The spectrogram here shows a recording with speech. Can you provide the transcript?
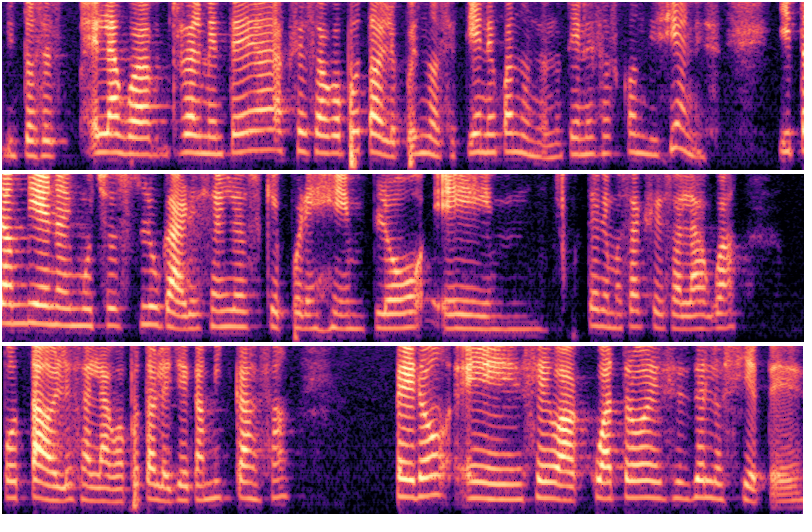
Entonces, el agua, realmente acceso a agua potable, pues no se tiene cuando uno no tiene esas condiciones. Y también hay muchos lugares en los que, por ejemplo, em, tenemos acceso al agua potable, o sea, el agua potable llega a mi casa, pero eh, se va cuatro veces de los siete,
